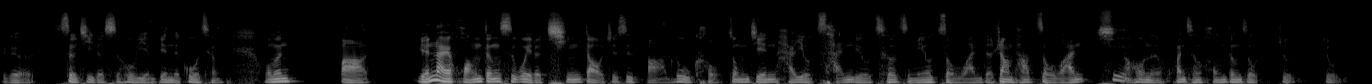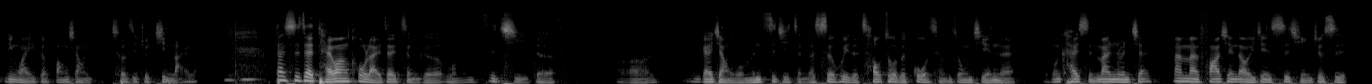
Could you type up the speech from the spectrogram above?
这个设计的时候演变的过程，我们把。原来黄灯是为了清道，就是把路口中间还有残留车子没有走完的，让它走完。是，然后呢，换成红灯之后，就就另外一个方向车子就进来了。但是在台湾后来，在整个我们自己的呃，应该讲我们自己整个社会的操作的过程中间呢，我们开始慢慢加慢慢发现到一件事情，就是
